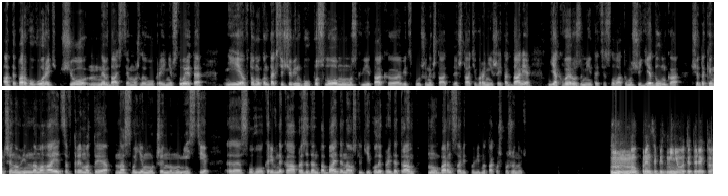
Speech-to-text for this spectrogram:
А тепер говорить, що не вдасться можливо Україні встояти. І в тому контексті, що він був послом у Москві, так е, від Сполучених Штат- Штатів раніше, і так далі. Як ви розумієте ці слова? Тому що є думка, що таким чином він намагається втримати на своєму чинному місці свого керівника, президента Байдена, оскільки коли прийде Трамп, ну Бернса відповідно також поженуть. Ну, в принципі, змінювати директора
